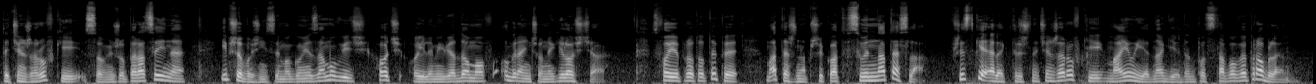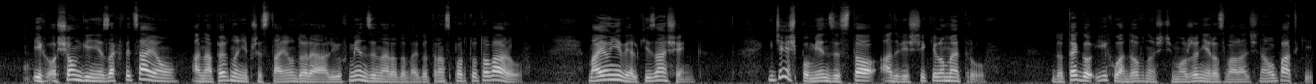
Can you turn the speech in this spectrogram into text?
Te ciężarówki są już operacyjne i przewoźnicy mogą je zamówić, choć o ile mi wiadomo, w ograniczonych ilościach. Swoje prototypy ma też na przykład słynna Tesla. Wszystkie elektryczne ciężarówki mają jednak jeden podstawowy problem. Ich osiągi nie zachwycają, a na pewno nie przystają do realiów międzynarodowego transportu towarów. Mają niewielki zasięg, gdzieś pomiędzy 100 a 200 km. Do tego ich ładowność może nie rozwalać na łopatki.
